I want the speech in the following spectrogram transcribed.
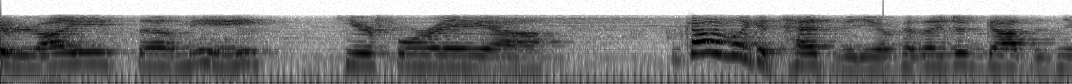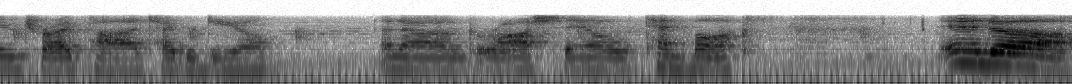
everybody, it's uh, me here for a uh, kind of like a test video because I just got this new tripod type of deal at a garage sale, ten bucks. And uh,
